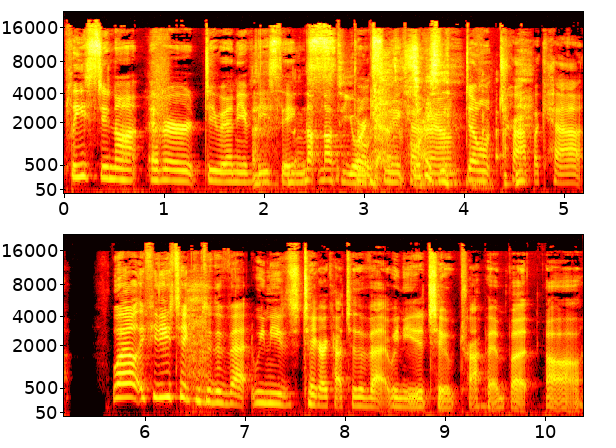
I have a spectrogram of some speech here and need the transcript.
Please do not ever do any of these things. Not- not to your Don't cat, swing a of cat around. Don't trap a cat. Well, if you need to take him to the vet, we needed to take our cat to the vet. We needed to trap him, but uh,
